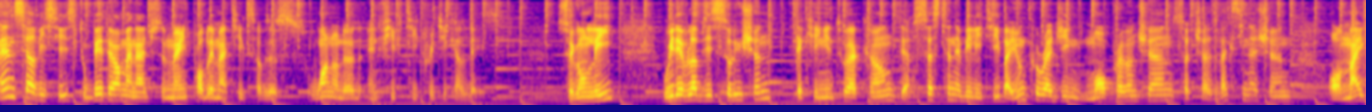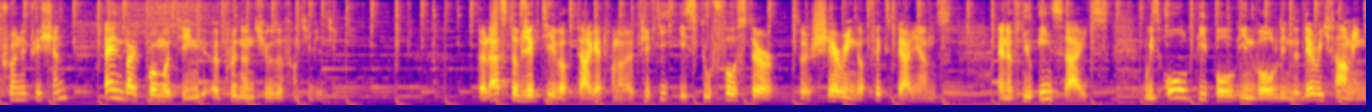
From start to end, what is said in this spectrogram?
and services to better manage the main problematics of those 150 critical days. Secondly, we develop this solution taking into account their sustainability by encouraging more prevention, such as vaccination or micronutrition, and by promoting a prudent use of antibiotics. The last objective of Target 150 is to foster the sharing of experience and of new insights with all people involved in the dairy farming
